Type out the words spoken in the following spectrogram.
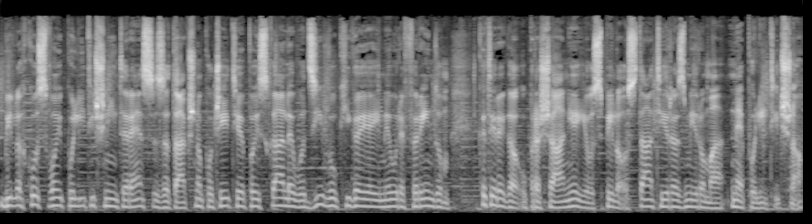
bi lahko svoj politični interes za takšno početje poiskale v odzivu, ki ga je imel referendum, katerega vprašanje je uspelo ostati razmeroma nepolitično.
